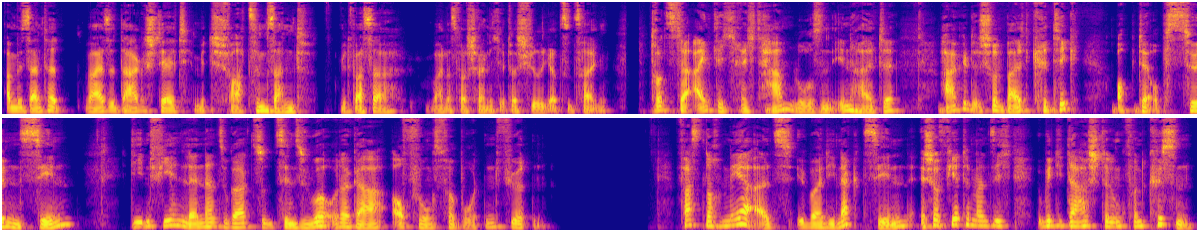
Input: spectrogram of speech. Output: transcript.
Amüsanterweise dargestellt mit schwarzem Sand. Mit Wasser war das wahrscheinlich etwas schwieriger zu zeigen. Trotz der eigentlich recht harmlosen Inhalte hagelt es schon bald Kritik ob der obszönen Szenen, die in vielen Ländern sogar zu Zensur oder gar Aufführungsverboten führten. Fast noch mehr als über die Nacktszenen echauffierte man sich über die Darstellung von Küssen,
